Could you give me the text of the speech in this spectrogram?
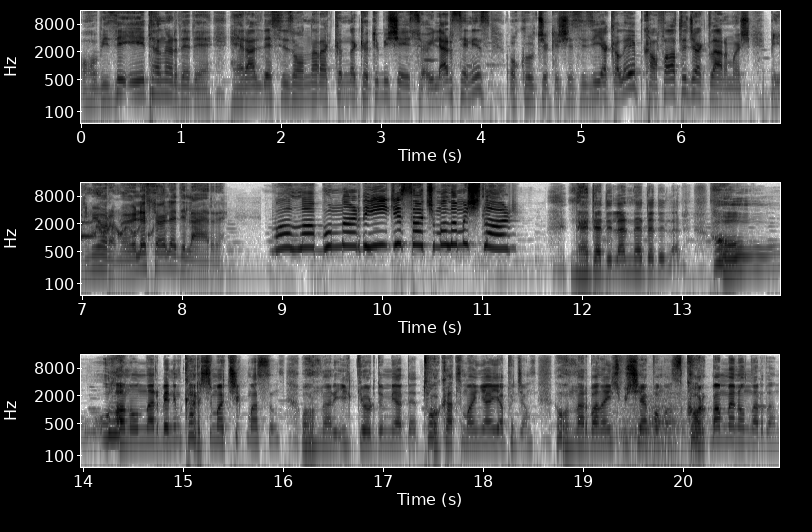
O bizi iyi tanır dedi. Herhalde siz onlar hakkında kötü bir şey söylerseniz okul çıkışı sizi yakalayıp kafa atacaklarmış. Bilmiyorum öyle söylediler. Saçmalamışlar. Ne dediler ne dediler? Oo, ulan onlar benim karşıma çıkmasın. Onları ilk gördüğüm yerde tokat manyağı yapacağım. Onlar bana hiçbir şey yapamaz. Korkmam ben onlardan.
